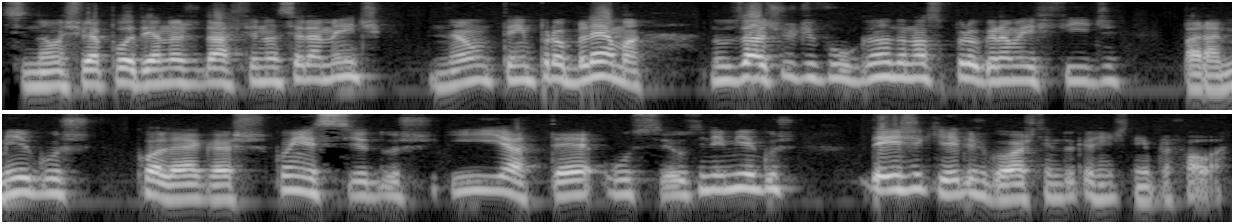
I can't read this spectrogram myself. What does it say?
Se não estiver podendo ajudar financeiramente, não tem problema. Nos ajude divulgando nosso programa e feed para amigos, colegas, conhecidos e até os seus inimigos, desde que eles gostem do que a gente tem para falar.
